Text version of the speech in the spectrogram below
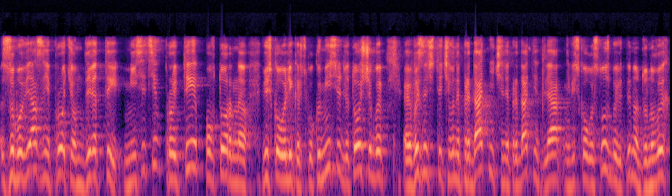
зобов'язані протягом 9 місяців пройти повторну військово лікарську комісію для того, щоб е, визначити, чи вони придатні чи не придатні для військової служби відповідно до нових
